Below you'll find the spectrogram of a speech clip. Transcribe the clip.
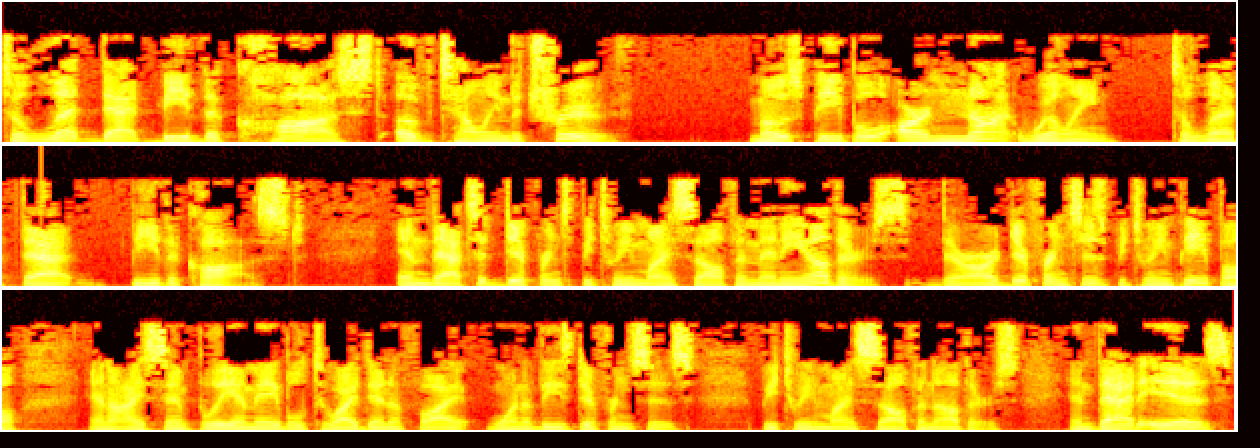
to let that be the cost of telling the truth. Most people are not willing to let that be the cost. And that's a difference between myself and many others. There are differences between people, and I simply am able to identify one of these differences between myself and others. And that is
